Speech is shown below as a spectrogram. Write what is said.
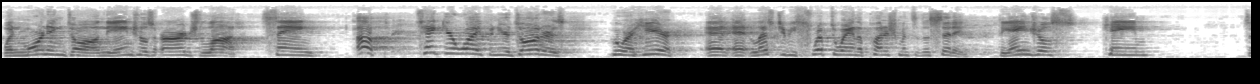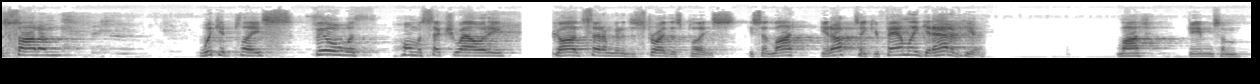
when morning dawned, the angels urged Lot, saying, Up, take your wife and your daughters who are here, and, and lest you be swept away in the punishments of the city. The angels came to Sodom, wicked place, filled with homosexuality. God said, I'm going to destroy this place. He said, Lot, get up, take your family, get out of here. Lot gave him some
